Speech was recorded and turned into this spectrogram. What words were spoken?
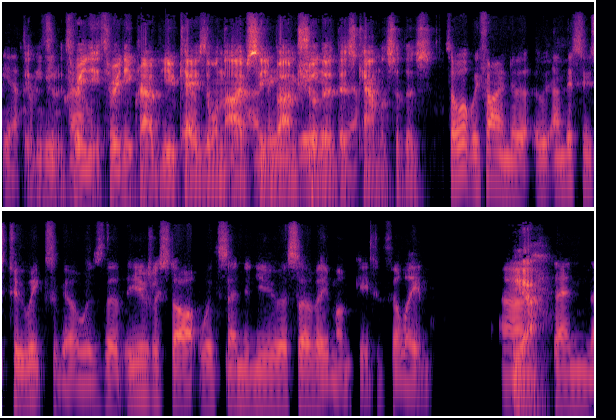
yeah, 3D, 3D, 3D Crowd UK yeah. is the one that yeah, I've seen, but I'm sure that there's countless others. So what we find, uh, and this is two weeks ago, was that they usually start with sending you a SurveyMonkey to fill in. And yeah. Then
